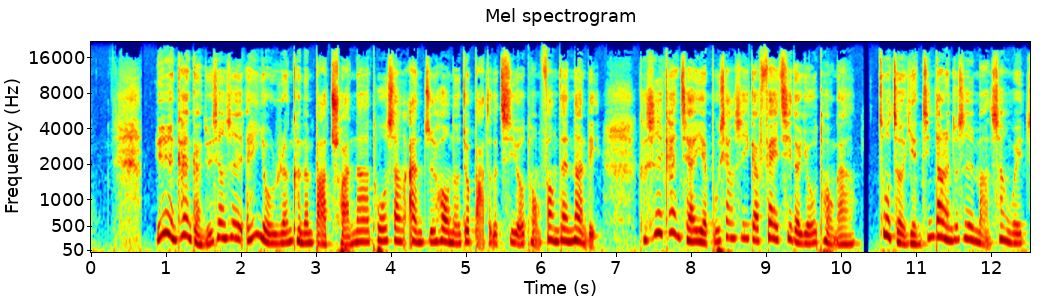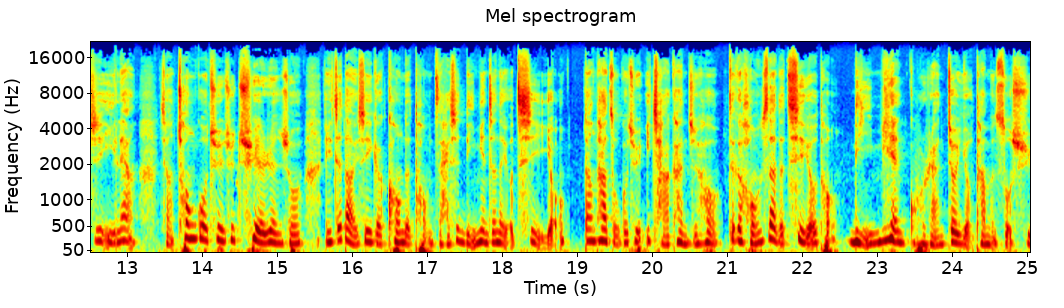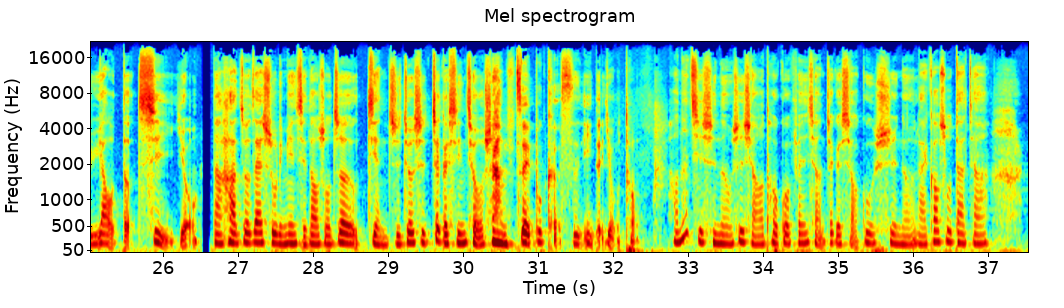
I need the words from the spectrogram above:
远远看，感觉像是诶，有人可能把船啊拖上岸之后呢，就把这个汽油桶放在那里。可是看起来也不像是一个废弃的油桶啊。作者眼睛当然就是马上为之一亮，想冲过去去确认说：“诶，这到底是一个空的桶子，还是里面真的有汽油？”当他走过去一查看之后，这个红色的汽油桶里面果然就有他们所需要的汽油。那他就在书里面写到说：“这简直就是这个星球上最不可思议的油桶。”好，那其实呢，我是想要透过分享这个小故事呢，来告诉大家。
